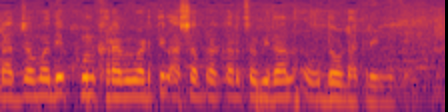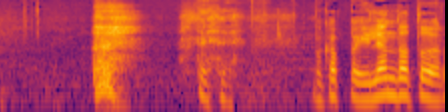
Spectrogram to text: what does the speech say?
राज्यामध्ये खून खराबी वाढतील अशा प्रकारचं विधान उद्धव ठाकरेंनी केलं. बघा पहिल्यांदा तर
